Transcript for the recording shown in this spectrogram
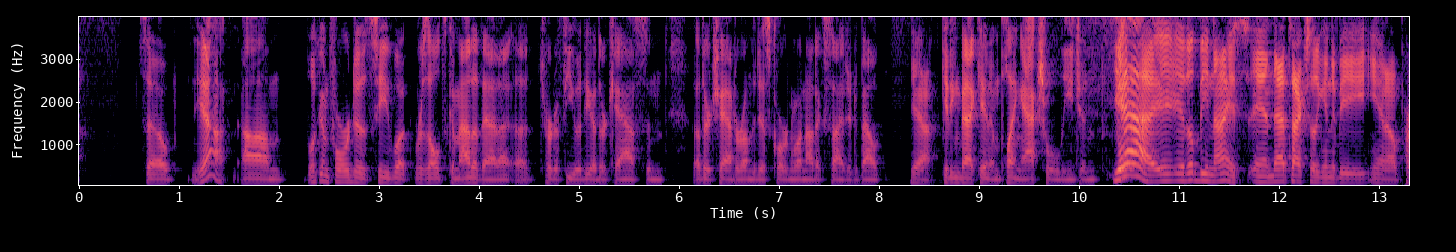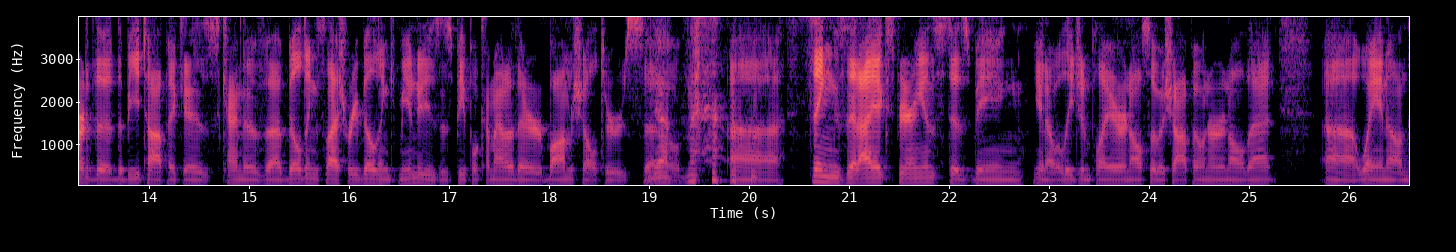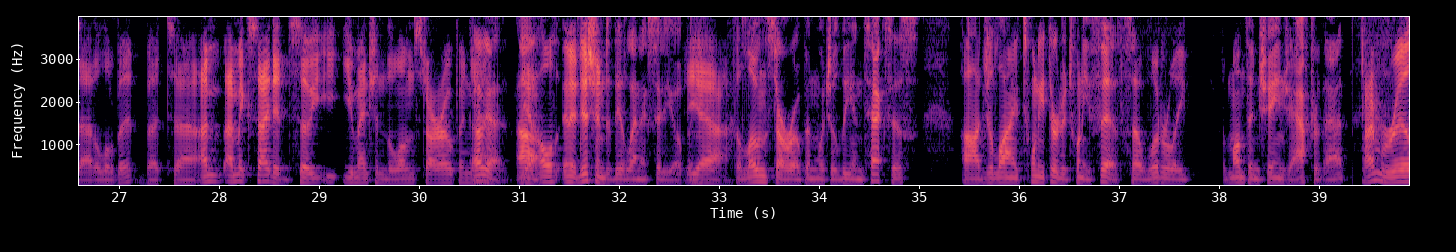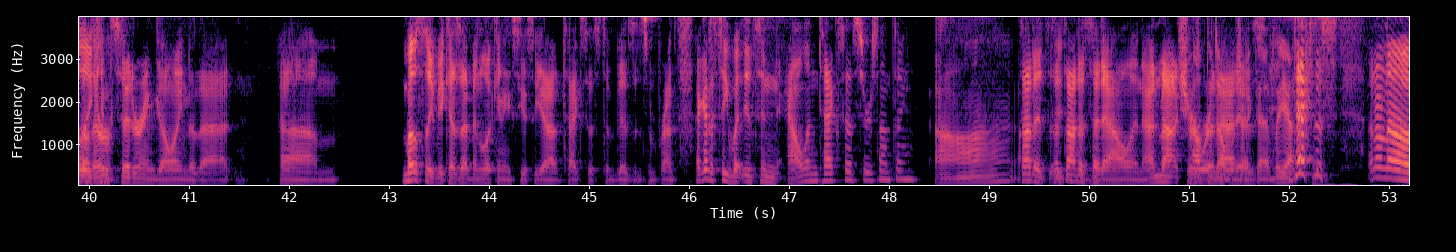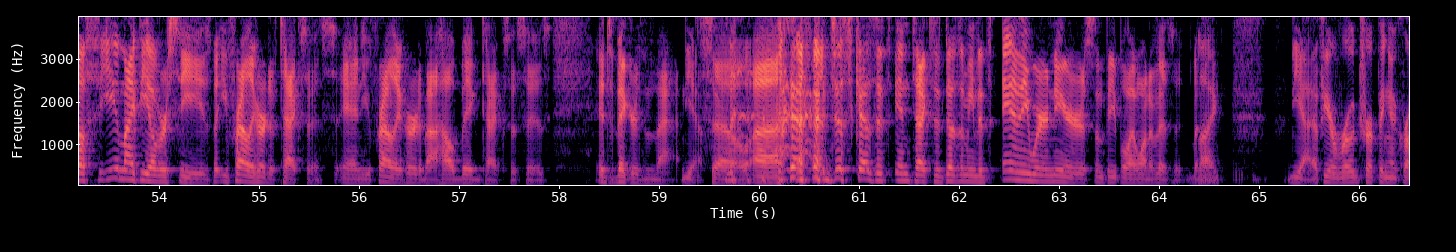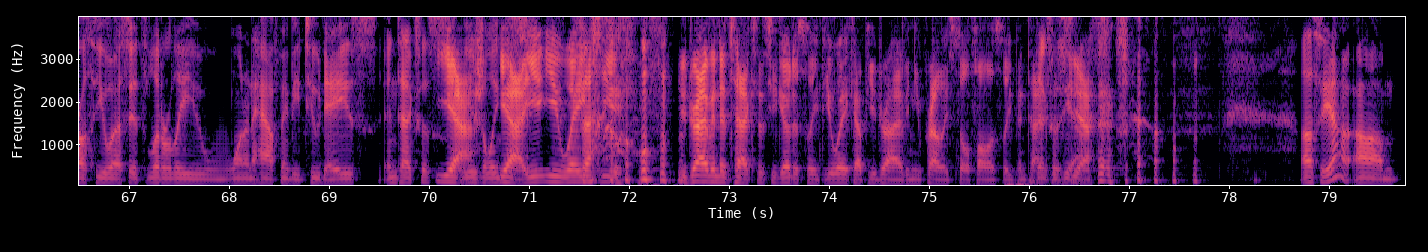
So yeah, um, looking forward to see what results come out of that. I, I heard a few of the other casts and other chatter on the Discord and whatnot excited about Yeah. getting back in and playing actual Legion. Yeah, it, it'll be nice, and that's actually going to be you know part of the the B topic is kind of uh, building slash rebuilding communities as people come out of their bomb shelters. So Yeah. uh, things that I experienced as being you know a Legion player and also a shop owner and all that. Uh, weighing on that a little bit, but uh, I'm I'm excited. So y- you mentioned the Lone Star Open. Oh yeah. Uh, yeah. in addition to the Atlantic City Open, Yeah. the Lone Star Open, which will be in Texas, uh, July 23rd to 25th. So literally a month and change after that. I'm really they're- considering going to that. Um, mostly because I've been looking excuse to get out of Texas to visit some friends. I got to see what it's in Allen, Texas, or something. Uh, I thought it's, I thought it said Allen. I'm not sure where that is. that, but yeah. Texas. I don't know if you might be overseas, but you've probably heard of Texas, and you've probably heard about how big Texas is. It's bigger than that. Yeah. So uh, just because it's in Texas doesn't mean it's anywhere near some people I want to visit. But like, yeah, if you're road tripping across the U.S., it's literally one and a half, maybe two days in Texas. Yeah, usually. Yeah, you, you wait, So- you, you drive into Texas, you go to sleep, you wake up, you drive, and you probably still fall asleep in Texas. Texas, yeah. uh, so yeah, um,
